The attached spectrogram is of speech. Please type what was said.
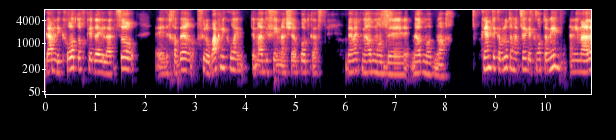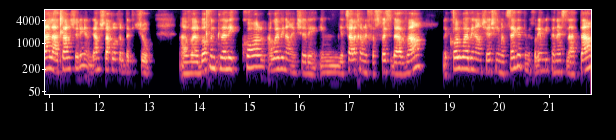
גם לקרוא תוך כדי, לעצור, אה, לחבר, אפילו רק לקרוא אם אתם מעדיפים מאשר פודקאסט, באמת מאוד מאוד, אה, מאוד, מאוד נוח. כן תקבלו את המצגת כמו תמיד, אני מעלה לאתר שלי, אני גם אשלח לכם את הקישור, אבל באופן כללי כל הוובינרים שלי, אם יצא לכם לפספס בעבר, לכל וובינר שיש לי מצגת אתם יכולים להיכנס לאתר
